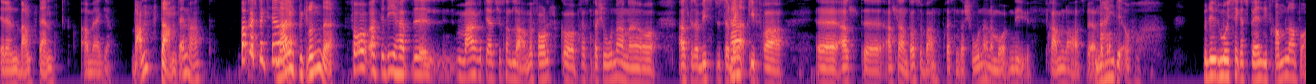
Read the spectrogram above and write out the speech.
Er den vant den? av meg, ja. Vant den? Den vant. Bare respekter det! Nei, begrunn det. For at de hadde mer De hadde ikke sånn lame folk og presentasjonene og alt det der. Hvis du ser Hva- vekk ifra alt, eh, alt andre, som vant presentasjonene måten de framla spillet Nei, det åh. Men det, du må jo se hva spill de framla på.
